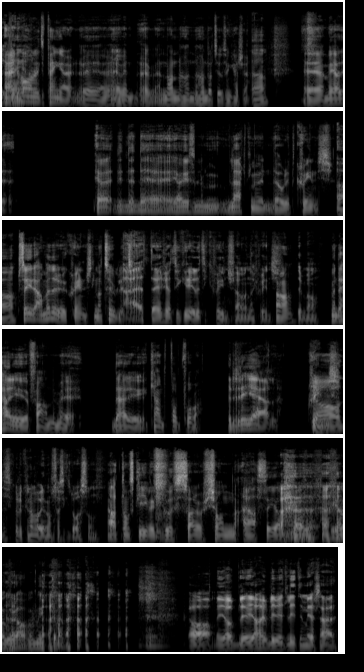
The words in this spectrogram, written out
nej, det var lite pengar. Eh, jag vet, eh, någon hund- hundratusen kanske. Ja. Eh, men jag, jag, det, det, jag har ju lärt mig det ordet cringe. Ja. Säger, använder du cringe naturligt? Nej, det jag tycker det är lite cringe att använda cringe. Ja. Är bra. Men det här är ju fan med, det här är kantpodd på rejäl cringe. Ja, det skulle kunna vara i någon slags gråzon. Att de skriver gussar och tjonna. Alltså jag, jag, jag går av på mitten. ja, men jag, blir, jag har ju blivit lite mer så här.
